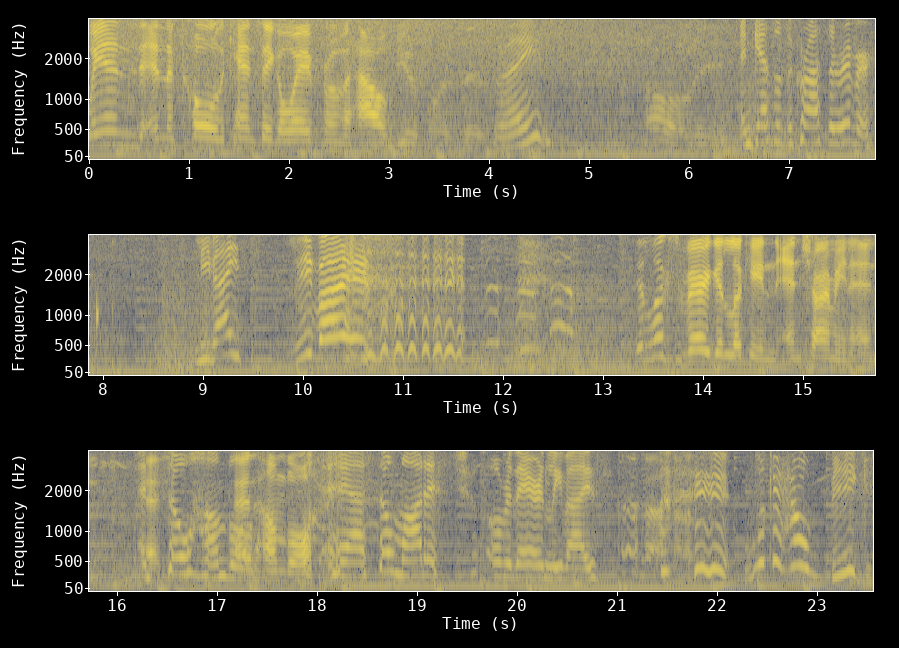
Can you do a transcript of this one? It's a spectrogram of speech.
wind and the cold can't take away from how beautiful this is. Right? And guess what's across the river? Levi's. Levi's! it looks very good looking and charming and And so humble. and humble. yeah, so modest over there in Levi's. Look at how big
